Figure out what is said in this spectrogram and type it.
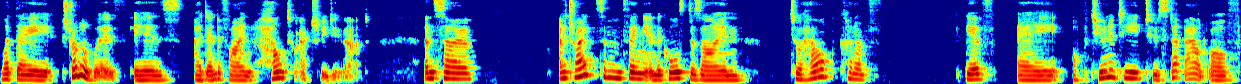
what they struggle with is identifying how to actually do that. And so I tried something in the course design to help kind of give a opportunity to step out of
